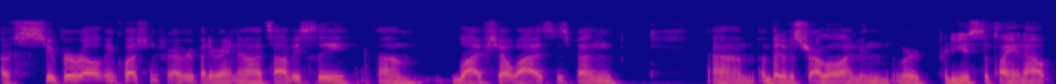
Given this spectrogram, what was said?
a super relevant question for everybody right now. It's obviously um, live show wise has been um, a bit of a struggle. I mean, we're pretty used to playing out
